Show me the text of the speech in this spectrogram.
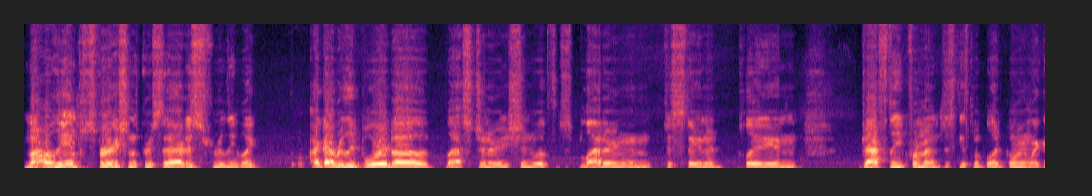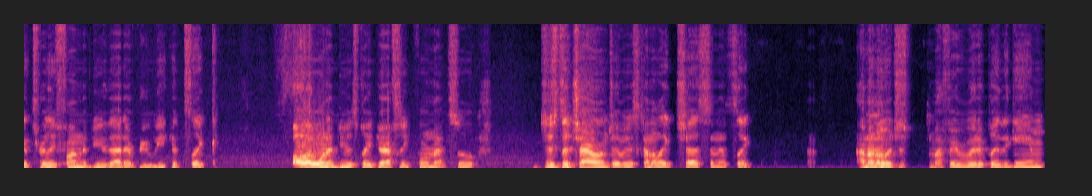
not really inspirations per se. I just really like. I got really bored uh last generation with just laddering and just standard play and draft league format just gets my blood going. Like it's really fun to do that every week. It's like all I want to do is play draft league format. So just the challenge of it, it's kind of like chess, and it's like I don't know, it's just my favorite way to play the game,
